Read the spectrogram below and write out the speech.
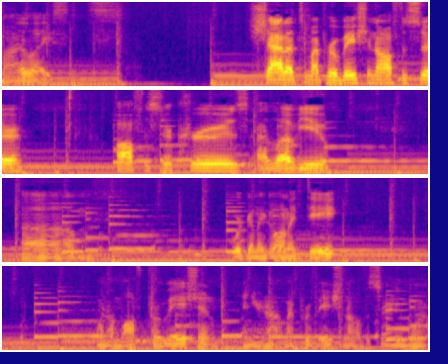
my license. Shout out to my probation officer, Officer Cruz. I love you. Um, we're gonna go on a date when I'm off probation and you're not my probation officer anymore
